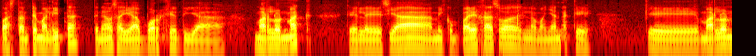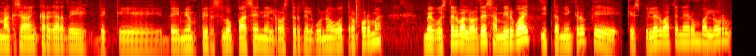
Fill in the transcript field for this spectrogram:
bastante malita. Tenemos ahí a Borget y a Marlon Mack, que le decía a mi compadre Jaso en la mañana que, Marlon Mack se va a encargar de, que Damian Pierce lo pase en el roster de alguna u otra forma. Me gusta el valor de Samir White y también creo que, que Spiller va a tener un valor,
